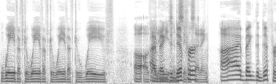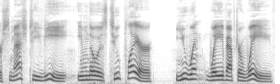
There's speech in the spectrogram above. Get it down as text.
wave after wave after wave after wave uh, of I beg enemies to in a single differ. setting I beg to differ. Smash TV, even though it was two player, you went wave after wave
